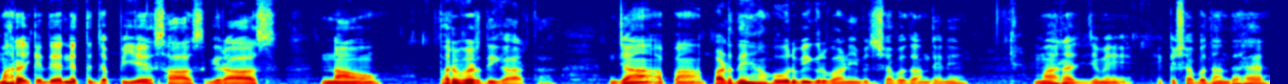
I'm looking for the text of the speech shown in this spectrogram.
ਮਹਾਰਾਜ ਕਹਿੰਦੇ ਆ, ਨਿਤ ਜਪੀਏ ਸਾਸ ਗਰਾਸ, ਨਾਉ ਪਰਵਰਦੀਗਾਰ ਦਾ ਜਾਂ ਆਪਾਂ ਪੜ੍ਹਦੇ ਹਾਂ, ਹੋਰ ਵੀ ਗੁਰਬਾਣੀ ਵਿੱਚ ਸ਼ਬਦ ਆਉਂਦੇ ਨੇ। ਮਹਾਰਾਜ ਜਿਵੇਂ ਇੱਕ ਸ਼ਬਦ ਆਉਂਦਾ ਹੈ,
